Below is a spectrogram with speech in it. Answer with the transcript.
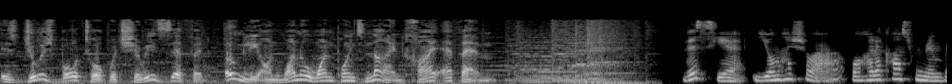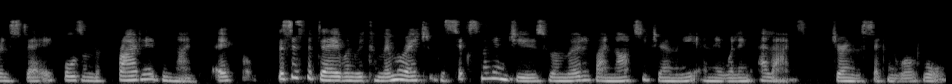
is Jewish Board Talk with Charisse Zeifert, only on 101.9 Chai FM. This year, Yom HaShoah, or Holocaust Remembrance Day, falls on the Friday, the 9th of April. This is the day when we commemorate the six million Jews who were murdered by Nazi Germany and their willing allies during the Second World War.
